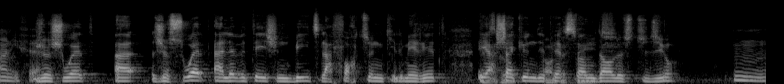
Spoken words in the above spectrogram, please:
En effet. je souhaite à, je souhaite à Levitation Beats la fortune qu'il mérite et à chacune des personnes dans le studio. Hmm.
